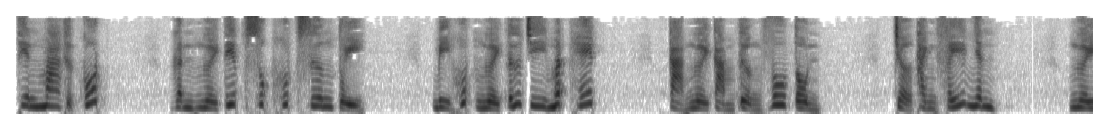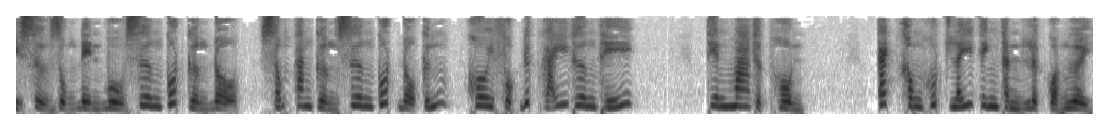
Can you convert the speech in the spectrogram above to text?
Thiên ma thực cốt. Gần người tiếp xúc hút xương tủy. Bị hút người tứ chi mất hết. Cả người cảm tưởng vô tồn. Trở thành phế nhân. Người sử dụng đền bù xương cốt cường độ, sống tăng cường xương cốt độ cứng, Khôi phục đứt gãy thương thế. Thiên ma thực hồn. Cách không hút lấy tinh thần lực của người.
